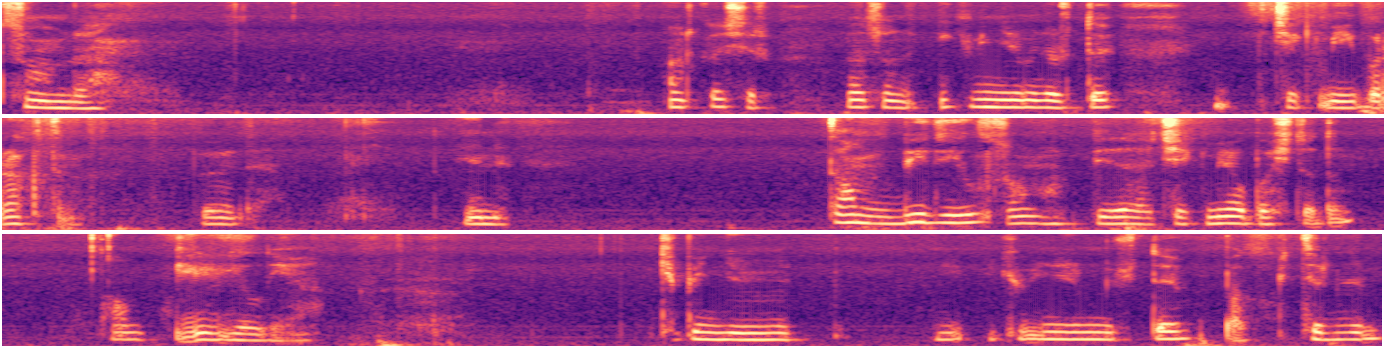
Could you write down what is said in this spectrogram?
Sonra arkadaşlar ben sonra 2024'te çekmeyi bıraktım. Böyle. Yani tam bir yıl sonra bir daha çekmeye başladım. Tam bir yıl ya. 2020 2023'te bak bitirdim.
